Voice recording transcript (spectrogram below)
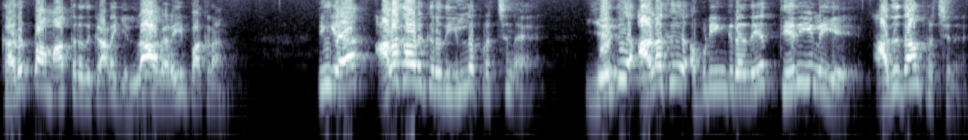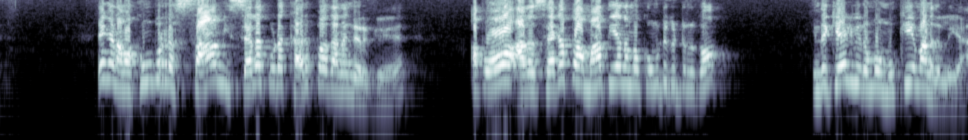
கருப்பாக மாற்றுறதுக்கான எல்லா வேலையும் பார்க்குறாங்க இங்கே அழகாக இருக்கிறது இல்லை பிரச்சனை. எது அழகு அப்படிங்கிறதே தெரியலையே அதுதான் பிரச்சனை. ஏங்க நம்ம கும்பிடுற சாமி சிலை கூட கருப்பாக தானங்க இருக்கு? அப்போ அதை சிகப்பா மாத்தியா நம்ம கும்பிட்டுக்கிட்டு இருக்கோம்? இந்த கேள்வி ரொம்ப முக்கியமானது இல்லையா?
